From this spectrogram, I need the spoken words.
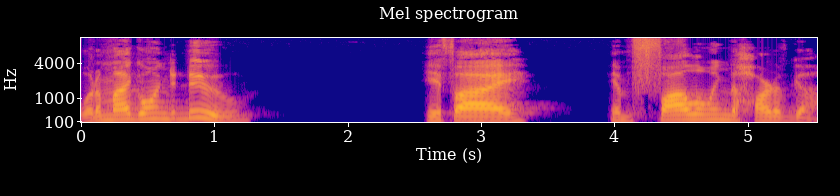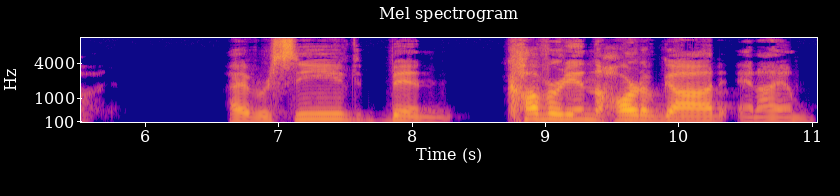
What am I going to do if I am following the heart of God? I have received, been covered in the heart of God, and I am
